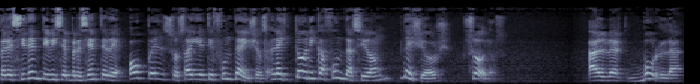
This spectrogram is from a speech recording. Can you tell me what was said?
presidente y vicepresidente de Open Society Foundations, la histórica fundación de George Soros. Albert Burla,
